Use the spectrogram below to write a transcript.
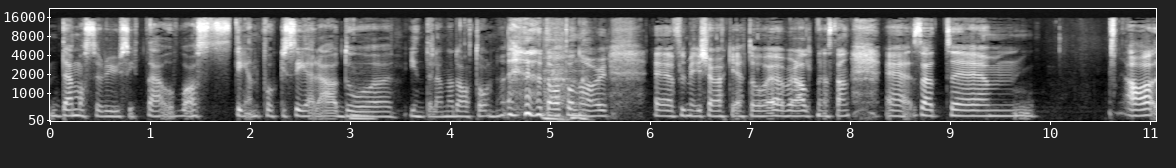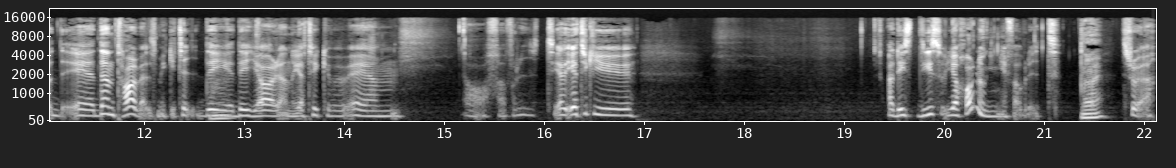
där måste du ju sitta och vara stenfokuserad och mm. inte lämna datorn. datorn har eh, följt med i köket och överallt nästan. Eh, så att eh, ja, eh, den tar väldigt mycket tid. Det, mm. det gör den och jag tycker ehm, Ja, favorit. Jag, jag tycker ju... Ja, det, det är, jag har nog ingen favorit. Nej. Tror jag.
